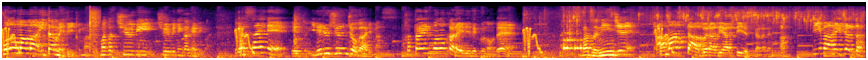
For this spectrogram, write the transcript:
このまま炒めていきます。また中火中火にかけていきます。野菜ね、えっと、入れる順序があります。硬いものから入れていくのでまず人参。余った油でやっていいですからね。あピーマン入っちゃった。ね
